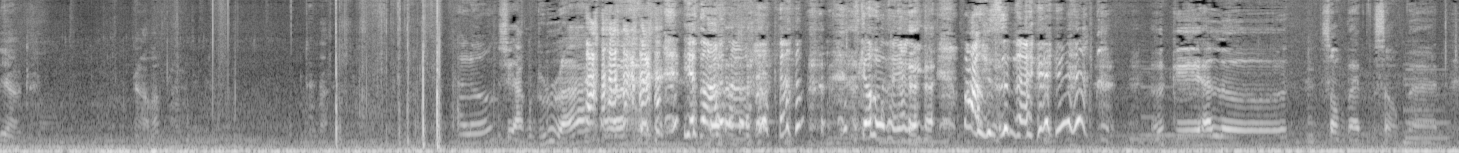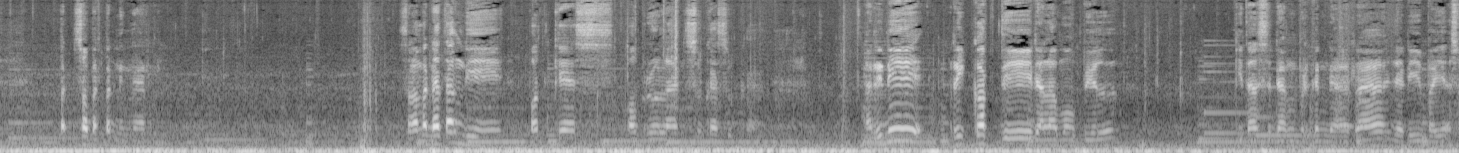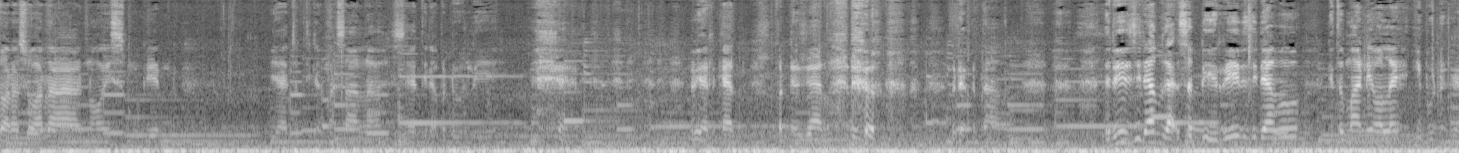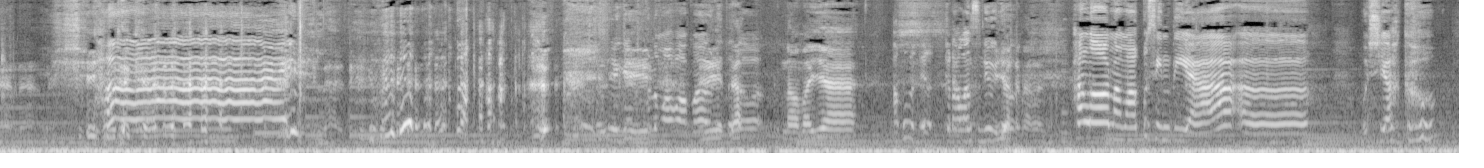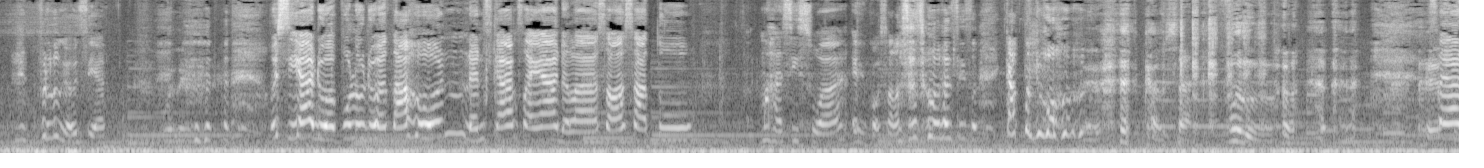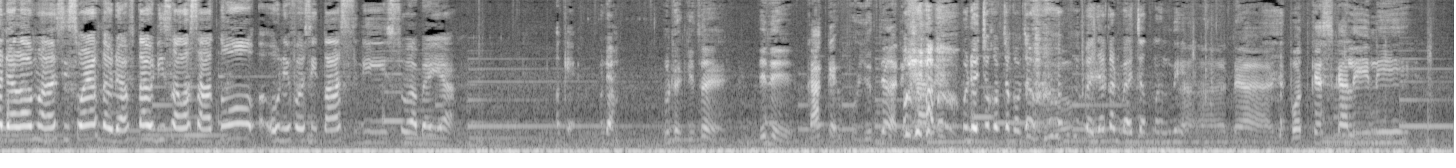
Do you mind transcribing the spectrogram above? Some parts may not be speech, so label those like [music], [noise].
Ya udah. Udah nggak apa-apa. Udah tak. Halo? Si aku dulu lah. [laughs] ya tahu tahu. [laughs] Kamu tanya lagi. Pausen aja. Oke, halo sobat sobat sobat pendengar. Selamat datang di podcast obrolan suka-suka. Hari ini record di dalam mobil. Kita sedang berkendara, jadi banyak suara-suara noise mungkin. Ya itu tidak masalah, saya tidak peduli. [laughs] Biarkan pendengar [laughs] udah ketawa. Jadi di sini aku nggak sendiri, di sini aku ditemani oleh ibu negara. Wih, [laughs] Ibu negara. Hai. Gila deh. ibu negara. Ya kan, belum apa-apa, udah ketawa. namanya Aku kenalan sendiri dong. kenalan. Halo, nama aku Cynthia. Eh, usiaku [laughs] perlu nggak usia? Boleh. [laughs] Usia 22 tahun dan sekarang saya adalah salah satu mahasiswa. Eh, kok salah satu [laughs] mahasiswa? Kata dong. Gak usah full. saya adalah mahasiswa yang terdaftar di salah satu universitas di Surabaya. Oke, udah. Udah gitu ya. Ini kakek buyutnya gak Udah, udah cukup cukup cukup. Oke. Banyak kan bacot nanti. Nah, nah, di podcast kali ini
